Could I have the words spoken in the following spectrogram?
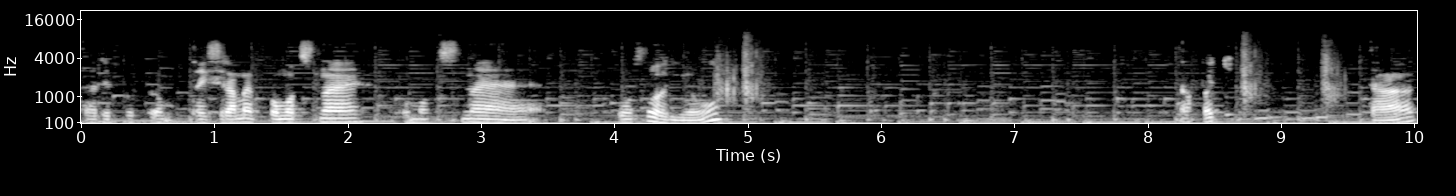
Tady potom, tady si dáme pomocné, pomocné, pomocnou hlínu. A pojď. Tak.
